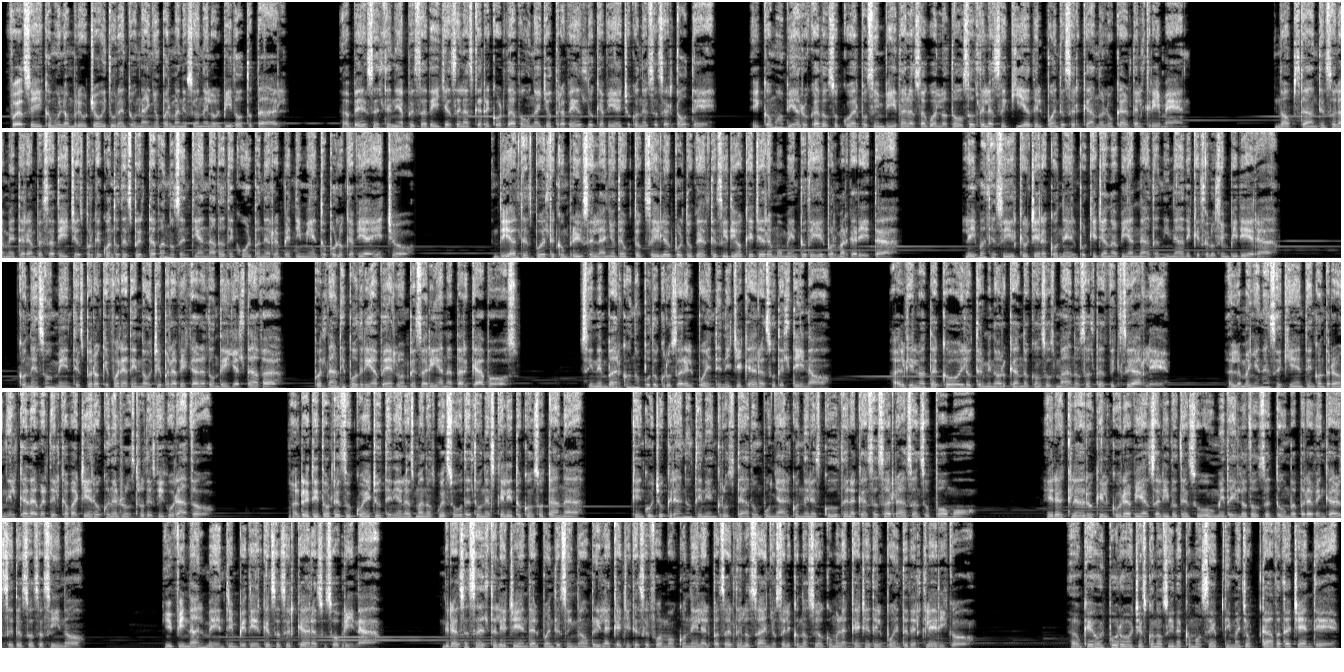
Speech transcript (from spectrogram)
Fue así como el hombre huyó y durante un año permaneció en el olvido total. A veces tenía pesadillas en las que recordaba una y otra vez lo que había hecho con el sacerdote, y cómo había arrojado su cuerpo sin vida a las aguas lodosas de la sequía del puente cercano al lugar del crimen. No obstante, solamente eran pesadillas porque cuando despertaba no sentía nada de culpa ni arrepentimiento por lo que había hecho. Días después de cumplirse el año de autoexilio, el portugués decidió que ya era momento de ir por Margarita. Le iba a decir que huyera con él porque ya no había nada ni nadie que se los impidiera. Con eso en mente esperó que fuera de noche para viajar a donde ella estaba, pues nadie podría verlo empezarían a atar cabos. Sin embargo, no pudo cruzar el puente ni llegar a su destino. Alguien lo atacó y lo terminó ahorcando con sus manos hasta asfixiarle. A la mañana siguiente encontraron el cadáver del caballero con el rostro desfigurado. Alrededor de su cuello tenía las manos huesudas de un esqueleto con sotana, que en cuyo cráneo tenía incrustado un puñal con el escudo de la casa Sarraza en su pomo. Era claro que el cura había salido de su húmeda y lodosa tumba para vengarse de su asesino, y finalmente impedir que se acercara a su sobrina. Gracias a esta leyenda, el puente sin nombre y la calle que se formó con él al pasar de los años se le conoció como la calle del puente del clérigo. Aunque hoy por hoy es conocida como séptima y octava de Allende.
